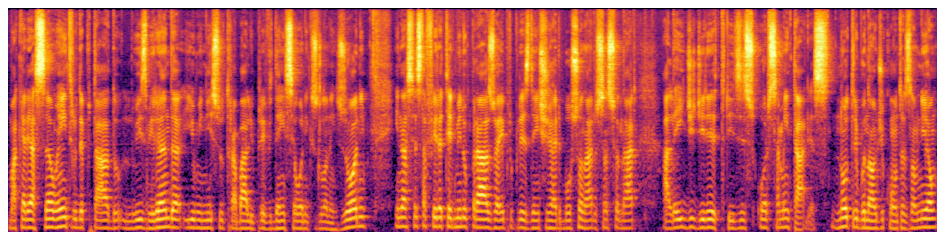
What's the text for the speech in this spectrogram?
uma criação entre o deputado Luiz Miranda e o ministro do Trabalho e Previdência, Onyx Lorenzoni. E na sexta-feira termina o prazo aí para o presidente Jair Bolsonaro sancionar a Lei de Diretrizes Orçamentárias. No Tribunal de Contas da União,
